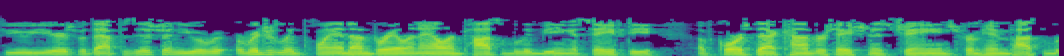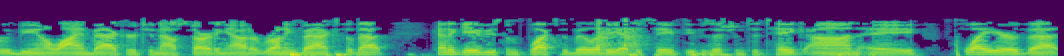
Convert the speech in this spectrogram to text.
few years with that position. You originally planned on Braylon Allen possibly being a safety. Of course, that conversation has changed from him possibly being a linebacker to now starting out at running back. So that kind of gave you some flexibility at the safety position to take on a player that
